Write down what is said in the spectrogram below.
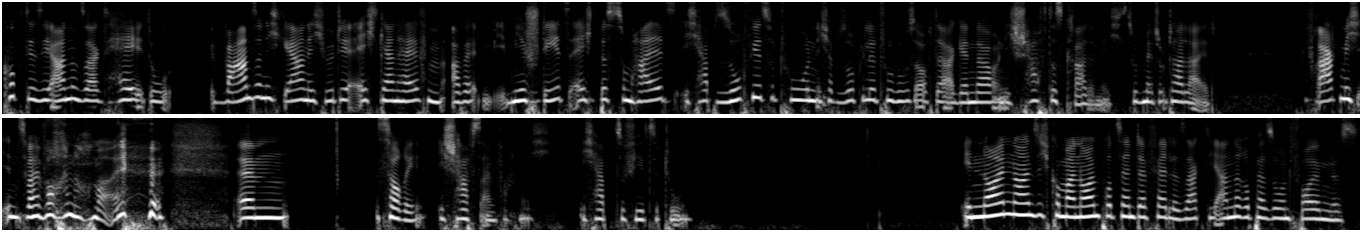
guckt ihr sie an und sagt, hey, du, wahnsinnig gerne, ich würde dir echt gern helfen, aber mir steht's echt bis zum Hals. Ich habe so viel zu tun, ich habe so viele To-Dos auf der Agenda und ich schaffe das gerade nicht. Es tut mir total leid. Frag mich in zwei Wochen nochmal. ähm, sorry, ich schaff's einfach nicht ich habe zu viel zu tun. In 99,9% der Fälle sagt die andere Person folgendes.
